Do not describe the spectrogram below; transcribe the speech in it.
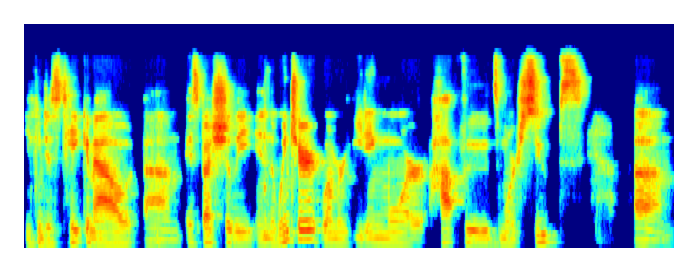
You can just take them out, um, especially in the winter when we're eating more hot foods, more soups, um,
